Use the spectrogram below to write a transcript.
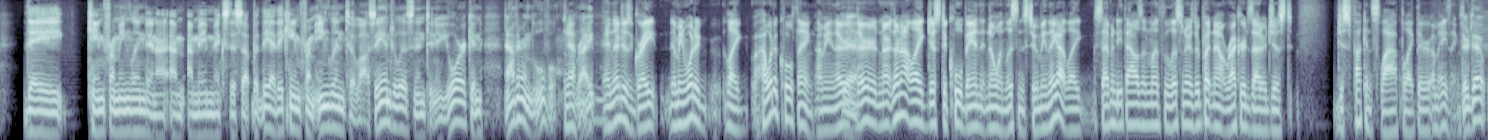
they came from England, and I, I, I may mix this up, but yeah, they came from England to Los Angeles, then to New York, and now they're in Louisville. Yeah. right. and they're just great. I mean, what a like how what a cool thing. I mean, they're Yeah. they're not, they're not like just a cool band that no one listens to. I mean, they got like seventy thousand monthly listeners. They're putting out records that are just just fucking slap. Like they're amazing. They're dope.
